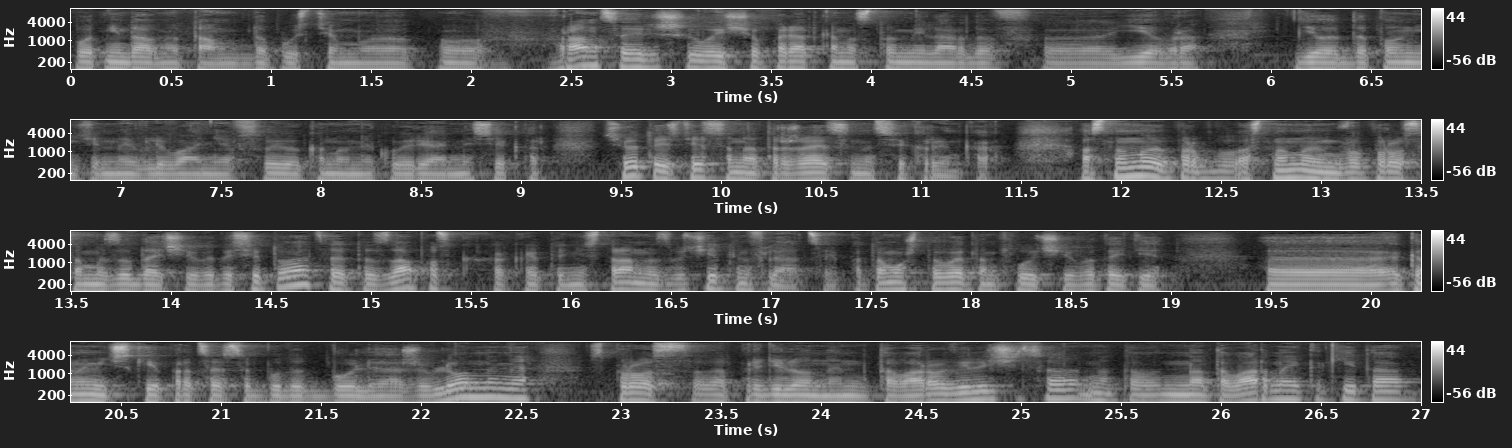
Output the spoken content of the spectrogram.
Вот недавно там, допустим, э, Франция решила еще порядка на 100 миллиардов евро делать дополнительные вливания в свою экономику и реальный сектор. Все это, естественно, отражается на всех рынках. Основной, основным вопросом и задачей в этой ситуации это запуск, как это ни странно звучит, инфляции. Потому что в этом случае вот эти э, экономические процессы будут более оживленными, спрос определенный на товар увеличится, на товарные какие-то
